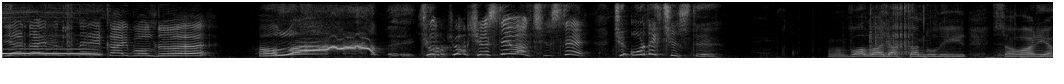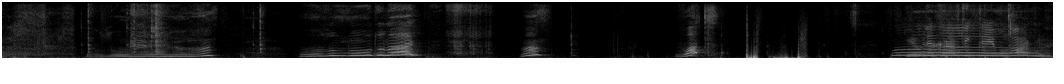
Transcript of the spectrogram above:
Diğer Diamond'ın nereye kayboldu? Allah! Çok çok chest'e bak chest'e. Ç- oradaki chest'e. Vallahi laftan dolayı var ya. Oğlum ne oluyor lan? Oğlum ne oldu lan? Lan? What? Gemide crafting table var mı?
